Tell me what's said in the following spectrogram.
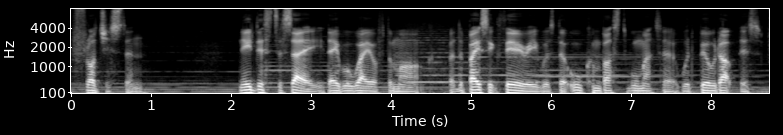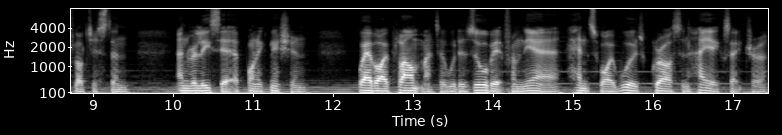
phlogiston. Needless to say, they were way off the mark, but the basic theory was that all combustible matter would build up this phlogiston and release it upon ignition, whereby plant matter would absorb it from the air, hence why wood, grass, and hay, etc.,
